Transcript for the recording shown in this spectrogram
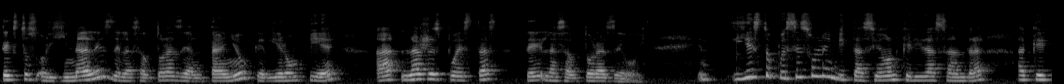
textos originales de las autoras de antaño que dieron pie a las respuestas de las autoras de hoy. Y esto pues es una invitación, querida Sandra, a que,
